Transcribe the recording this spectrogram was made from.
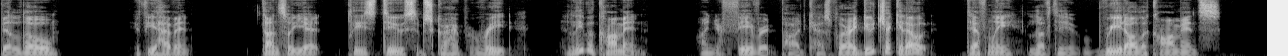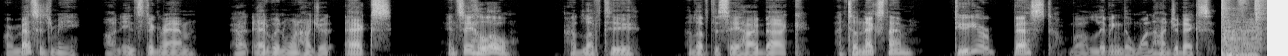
below. If you haven't done so yet, please do subscribe, rate, and leave a comment on your favorite podcast player. I do check it out. Definitely love to read all the comments or message me on Instagram at Edwin100x and say hello. I'd love to I'd love to say hi back. Until next time, do your best while living the 100x life.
